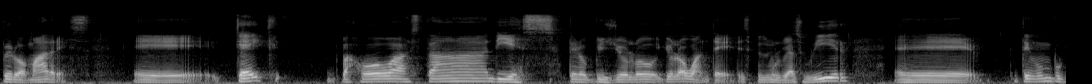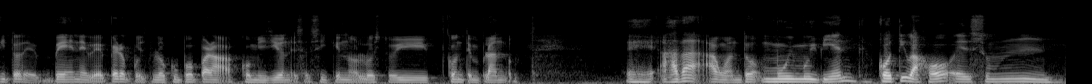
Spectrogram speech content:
pero a madres. Eh, Cake bajó hasta 10, pero pues yo lo, yo lo aguanté, después volví a subir, eh, tengo un poquito de BNB, pero pues lo ocupo para comisiones, así que no lo estoy contemplando. Eh, Ada aguantó muy muy bien. Coti bajó, es un,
